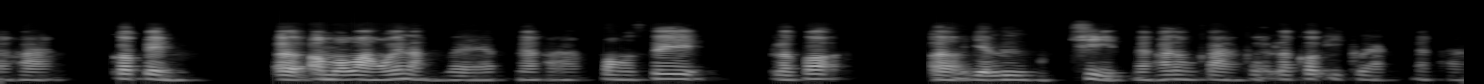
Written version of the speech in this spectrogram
นะคะ ก็เป็นเออเอามาวางไว้หลัง verb นะคะ pensez แล้วก็เอออย่าลืมขีดนะคะ ตรงกลางแล้วก็ y นะคะ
